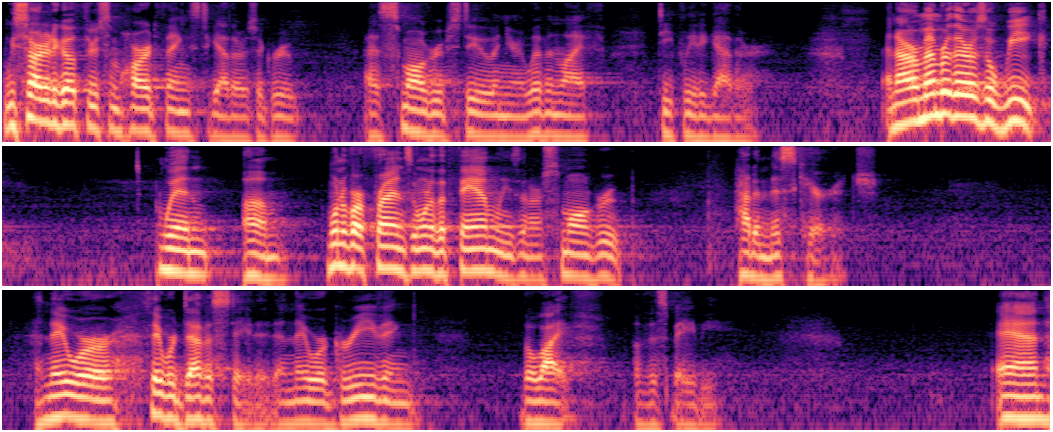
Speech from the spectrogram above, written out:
we started to go through some hard things together as a group, as small groups do, and you're living life deeply together. And I remember there was a week when um, one of our friends and one of the families in our small group had a miscarriage. And they were, they were devastated and they were grieving the life of this baby. And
